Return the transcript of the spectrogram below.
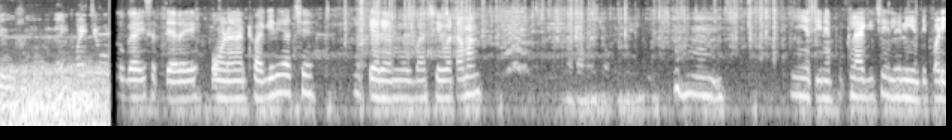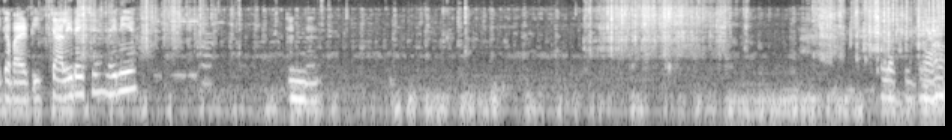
જેવું છે. નહીં? જેવું. તો ગાઈસ અત્યારે પોણા આઠ વાગી રહ્યા છે. અત્યારે અમે ઊભા છે વટામણ હમ. નિયતિને ભૂખ લાગી છે એટલે નિયતિ પડીકા પાર્ટી ચાલી રહી છે. લઈ લઈએ. હમ. લખી ધ્યાન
